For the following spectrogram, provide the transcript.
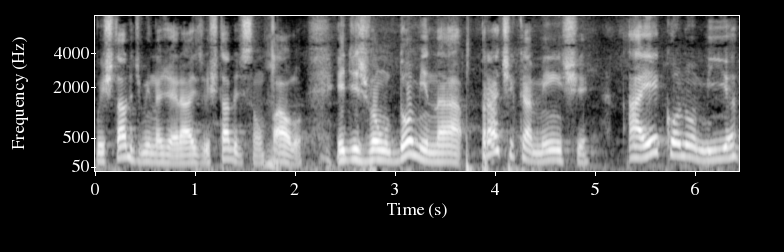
o estado de Minas Gerais e o estado de São Paulo, eles vão dominar praticamente a economia,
